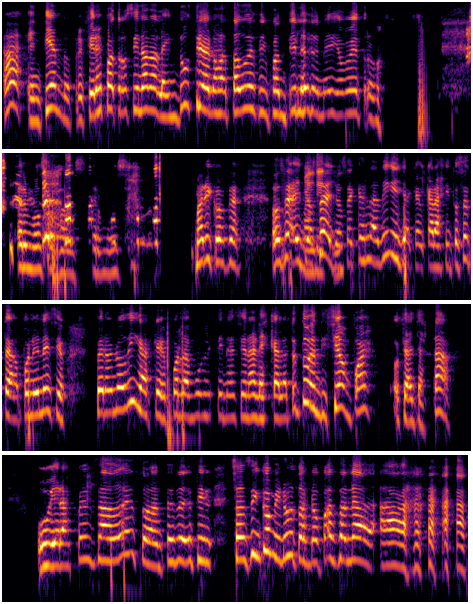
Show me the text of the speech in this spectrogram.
Ah, entiendo, prefieres patrocinar a la industria de los ataúdes infantiles de medio metro. Hermoso House, hermoso. Marico, o sea, o sea, yo sé, yo sé que es la dilla, que el carajito se te va a poner necio, pero no digas que es por las multinacionales, escálate tu bendición, pues. O sea, ya está. Hubieras pensado eso antes de decir, son cinco minutos, no pasa nada. Ah,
